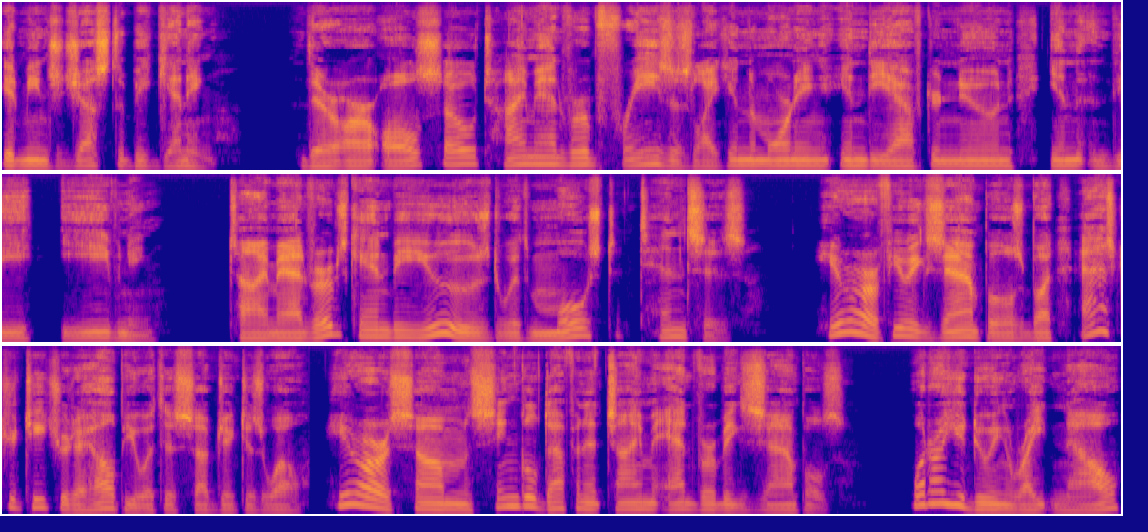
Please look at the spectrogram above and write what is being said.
It means just the beginning. There are also time adverb phrases like in the morning, in the afternoon, in the evening. Time adverbs can be used with most tenses. Here are a few examples, but ask your teacher to help you with this subject as well. Here are some single definite time adverb examples. What are you doing right now?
